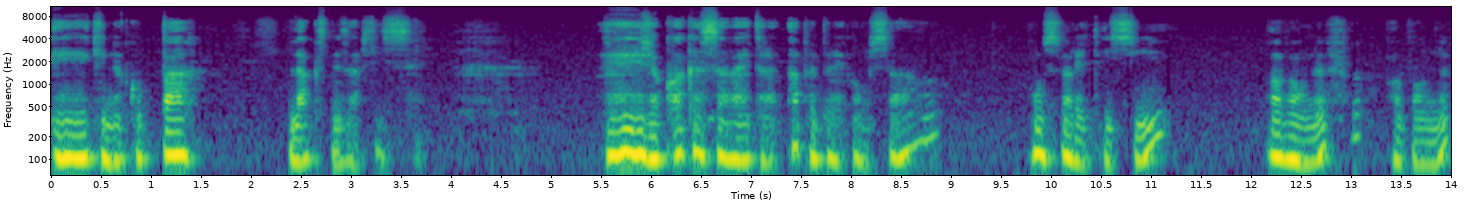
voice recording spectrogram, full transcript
et qui ne coupe pas l'axe des abscisses? Et je crois que ça va être à peu près comme ça. On s'arrête ici, avant 9, avant 9.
